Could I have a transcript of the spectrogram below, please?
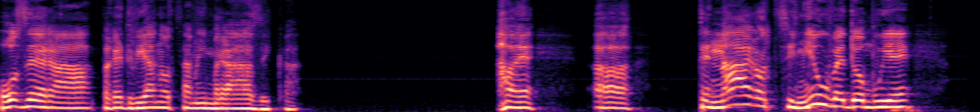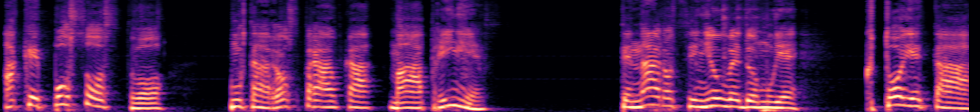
pozerá pred Vianocami mrázika. Ale uh, ten národ si neuvedomuje, aké posolstvo mu tá rozprávka má priniesť. Ten národ si neuvedomuje, kto je tá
